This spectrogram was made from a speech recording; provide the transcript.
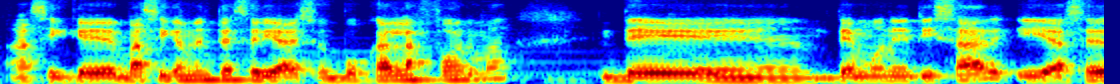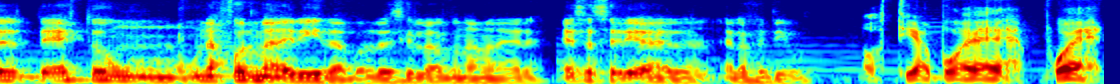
Así que básicamente sería eso, buscar la forma de, de monetizar y hacer de esto una forma de vida, por decirlo de alguna manera. Ese sería el, el objetivo. Hostia, pues, pues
